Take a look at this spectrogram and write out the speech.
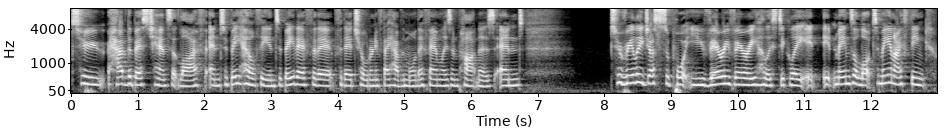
to have the best chance at life and to be healthy and to be there for their for their children if they have them or their families and partners and to really just support you very very holistically. It it means a lot to me and I think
